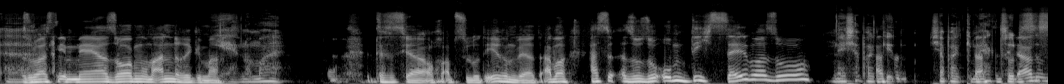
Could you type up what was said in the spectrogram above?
Äh, Also du hast dir mehr Sorgen um andere gemacht. ja, normal. Das ist ja auch absolut ehrenwert. Aber hast du also so um dich selber so, Ne, ich habe halt, ge ich hab halt hast gemerkt, so, dir da das?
